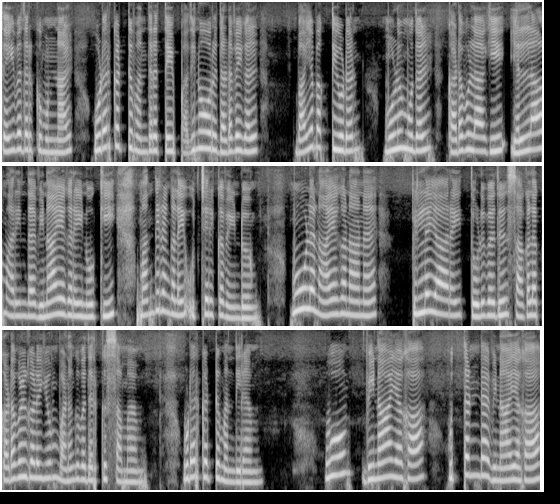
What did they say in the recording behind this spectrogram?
செய்வதற்கு முன்னால் உடற்கட்டு மந்திரத்தை பதினோரு தடவைகள் பயபக்தியுடன் முழு முதல் கடவுளாகி எல்லாம் அறிந்த விநாயகரை நோக்கி மந்திரங்களை உச்சரிக்க வேண்டும். மூல நாயகனான பிள்ளையாரை தொழுவது சகல கடவுள்களையும் வணங்குவதற்கு சமம். உடற்கட்டு மந்திரம். ஓம் விநாயகா உத்தண்ட விநாயகா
